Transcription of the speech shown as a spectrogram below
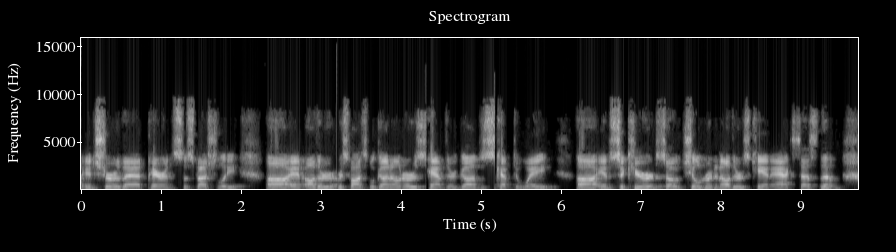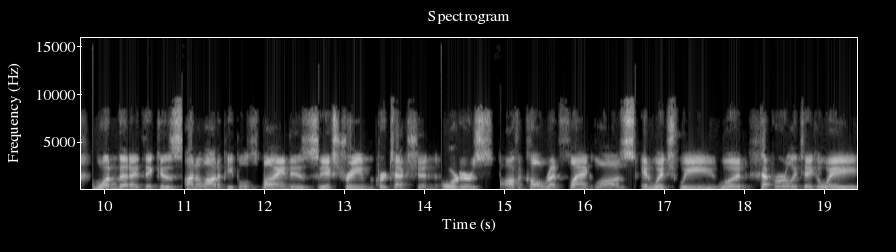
ensure that parents, especially, uh, and other responsible gun owners have their guns kept away uh, and secured so children and others can't access them. One that I think is on a lot of people's mind is the extreme protection orders, often called red flag laws, in which we would temporarily take away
